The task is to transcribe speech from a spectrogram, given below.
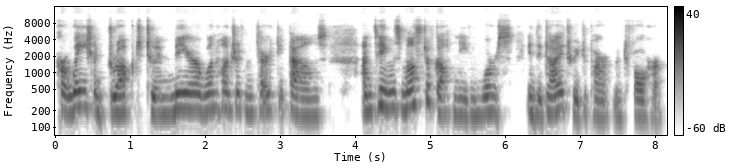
Her weight had dropped to a mere 130 pounds, and things must have gotten even worse in the dietary department for her.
